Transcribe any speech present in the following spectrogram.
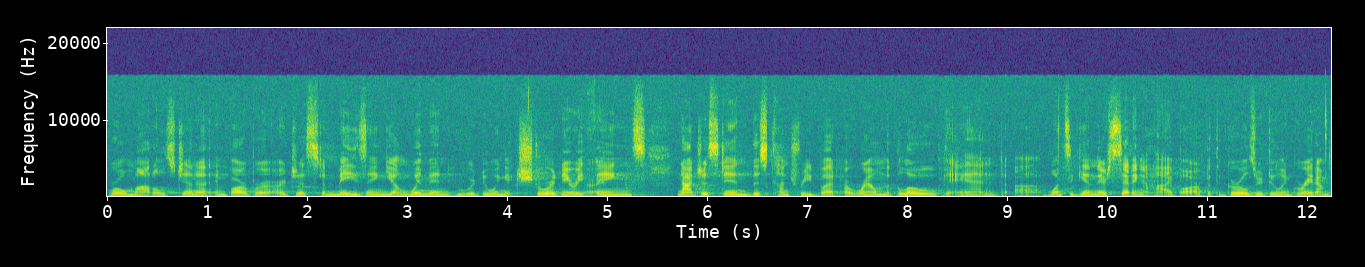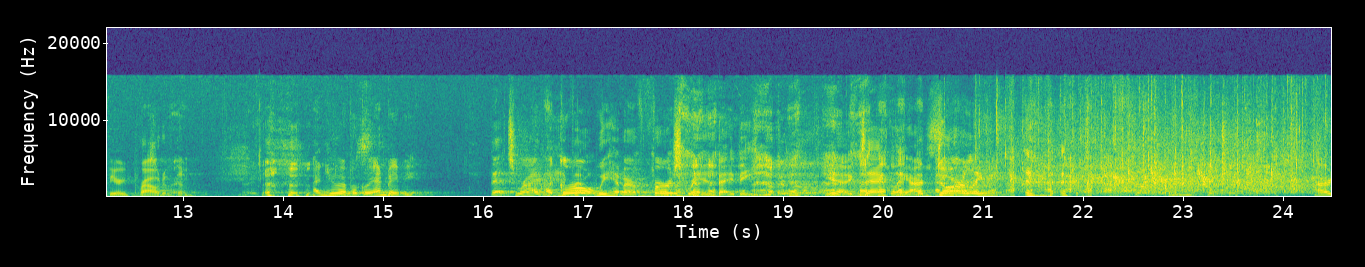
role models. Jenna and Barbara are just amazing young women who are doing extraordinary things, not just in this country, but around the globe. And uh, once again, they're setting a high bar, but the girls are doing great. I'm very proud of them. And you have a grandbaby. That's right. I have girl. We have our first grandbaby. Yeah, exactly. Our darling, our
